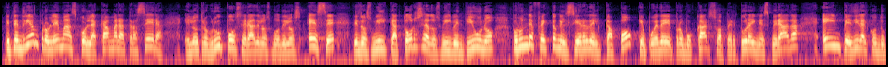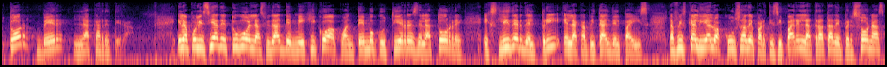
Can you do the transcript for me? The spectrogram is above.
que tendrían problemas con la cámara trasera. El otro grupo será de los modelos S de 2014 a 2021 por un defecto en el cierre del capó que puede provocar su apertura inesperada e impedir al conductor ver la carretera. Y la policía detuvo en la Ciudad de México a Cuantemo Gutiérrez de la Torre, ex líder del PRI en la capital del país. La fiscalía lo acusa de participar en la trata de personas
